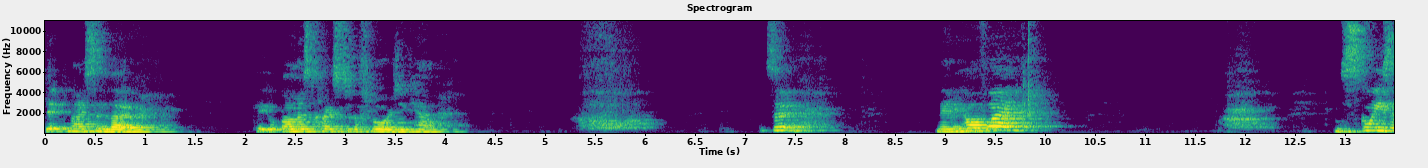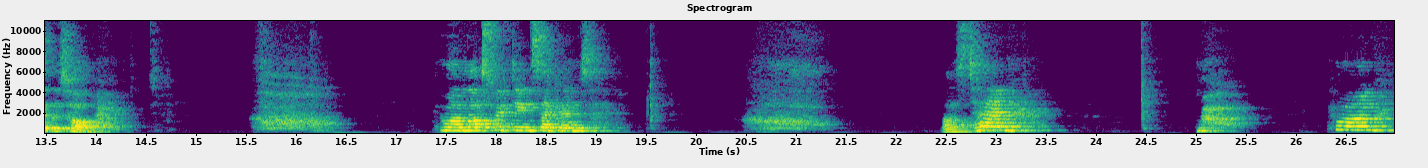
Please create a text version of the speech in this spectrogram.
Dip nice and low. Get your bum as close to the floor as you can. That's it. Nearly halfway. And squeeze at the top. Come on, last 15 seconds. Last 10. Come on.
